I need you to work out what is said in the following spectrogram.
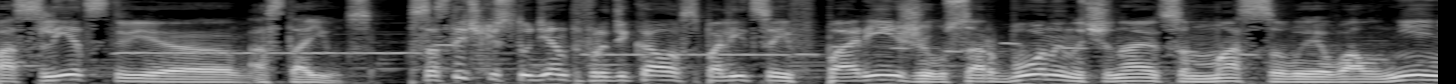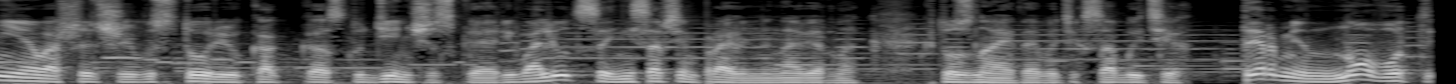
последствия остаются. Со стычки студентов-радикалов с полицией в Париже у Сорбоны начинаются массовые волнения, вошедшие в историю как студенческая революция. Не совсем правильный, наверное, кто знает об этих событиях термин, но вот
